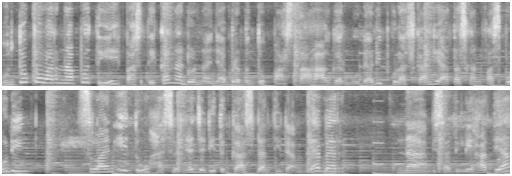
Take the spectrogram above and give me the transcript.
Untuk pewarna putih, pastikan adonannya berbentuk pasta agar mudah dipulaskan di atas kanvas puding. Selain itu, hasilnya jadi tegas dan tidak melebar. Nah, bisa dilihat ya,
